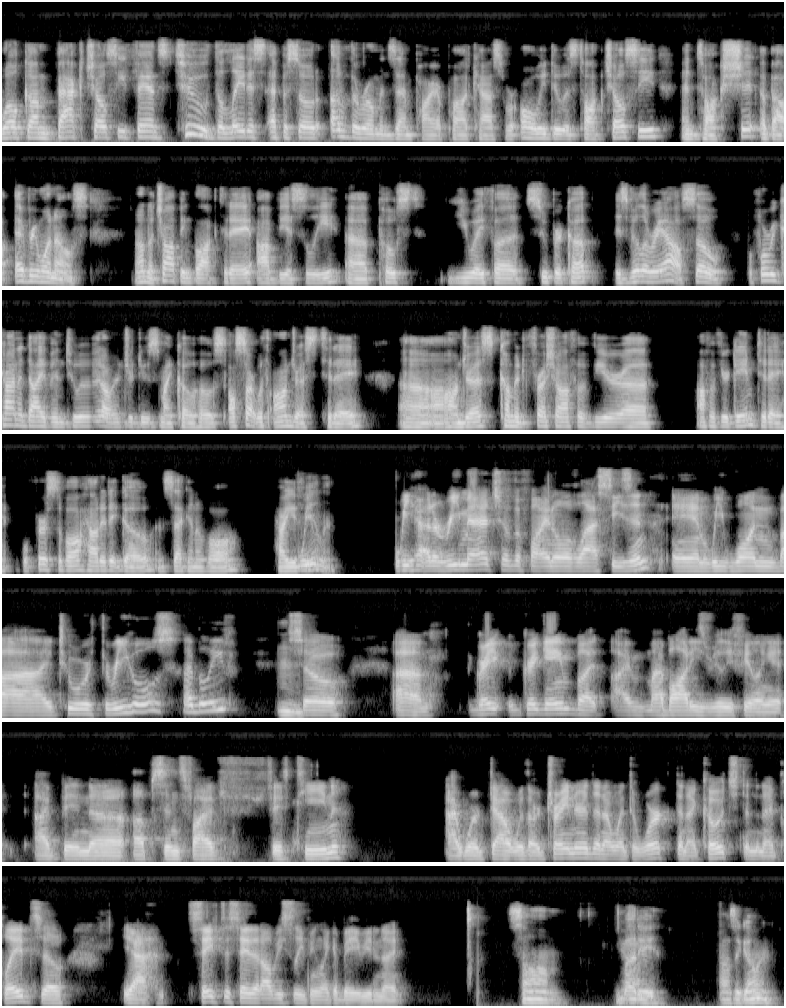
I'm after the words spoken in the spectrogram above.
Welcome back, Chelsea fans, to the latest episode of the Romans Empire podcast, where all we do is talk Chelsea and talk shit about everyone else. On the chopping block today, obviously, uh, post UEFA Super Cup is Villarreal. So before we kind of dive into it, I'll introduce my co-host. I'll start with Andres today. Uh, Andres, coming fresh off of your uh, off of your game today. Well, first of all, how did it go? And second of all, how are you We- feeling? We had a rematch of the final of last season, and we won by two or three goals, I believe. Mm. So, um, great, great game, but I my body's really feeling it. I've been uh, up since five fifteen. I worked out with our trainer, then I went to work, then I coached, and then I played. So, yeah, safe to say that I'll be sleeping like a baby tonight. Sam, buddy, how's it going?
